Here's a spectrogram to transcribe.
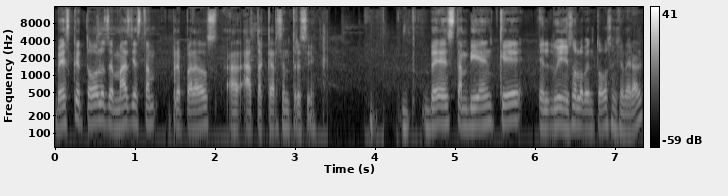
Ves que todos los demás ya están preparados a atacarse entre sí ves también que el eso lo ven todos en general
